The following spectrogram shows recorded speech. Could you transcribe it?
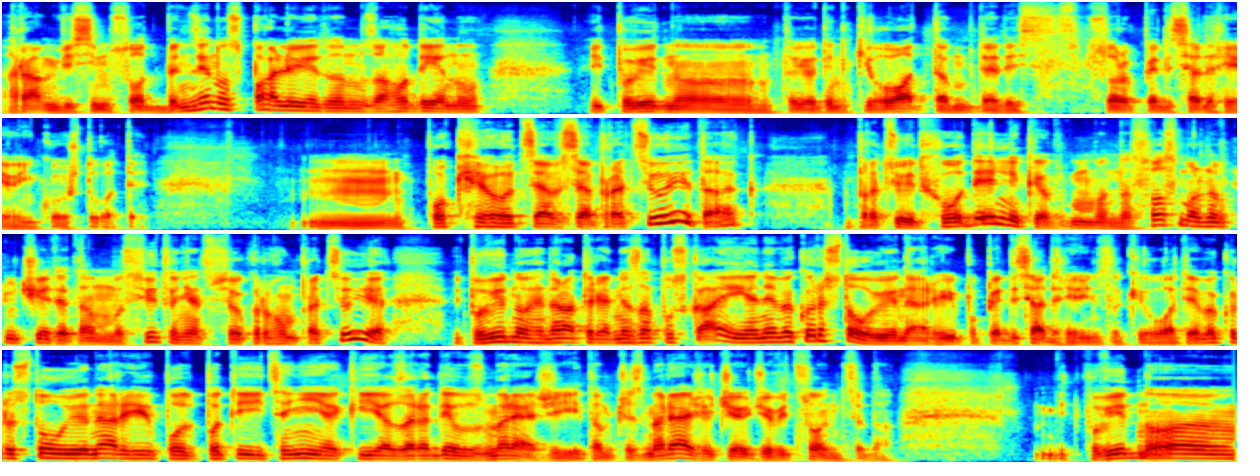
грам 800 бензину спалює там, за годину. Відповідно, той 1 кВт там буде десь 40-50 гривень коштувати. Поки оце все працює, так. Працюють холодильники, насос можна включити, там освітлення, все кругом працює. Відповідно, генератор я не запускаю, я не використовую енергію по 50 гривень за кіловат. Я використовую енергію по, по тій ціні, яку я зарядив з мережі, там, чи з мережі, чи, чи від сонця. Да. Відповідно,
